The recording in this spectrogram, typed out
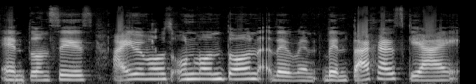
Entonces, ahí vemos un montón de ventajas que hay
